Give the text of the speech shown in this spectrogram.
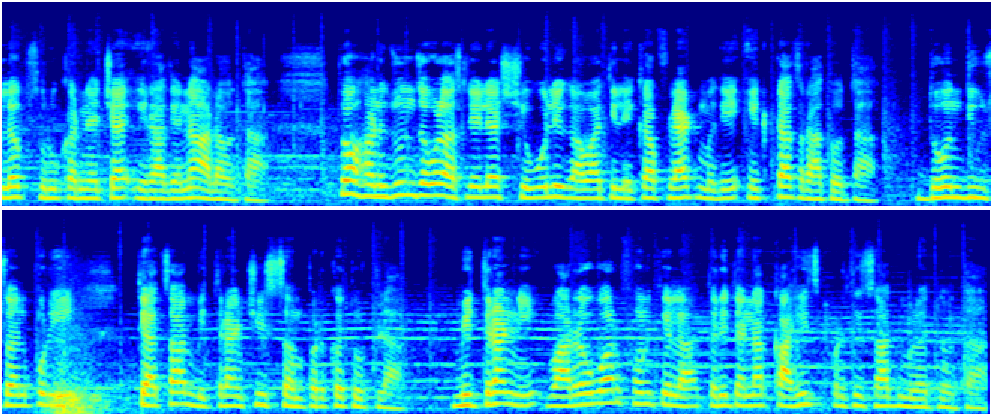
क्लब सुरू करण्याच्या इराद्यानं आला होता. तो हणजूनजवळ असलेल्या शिवोली गावातील एका फ्लॅटमध्ये एकटाच राहत होता. दोन दिवसांपूर्वी त्याचा मित्रांशी संपर्क तुटला. मित्रांनी वारंवार फोन केला तरी त्यांना काहीच प्रतिसाद मिळत नव्हता.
